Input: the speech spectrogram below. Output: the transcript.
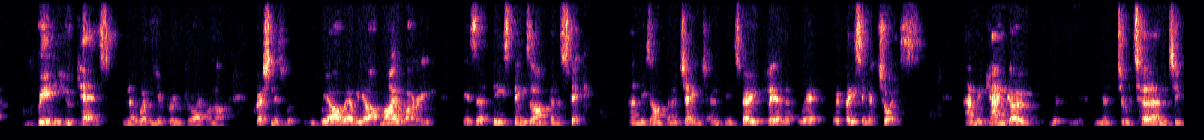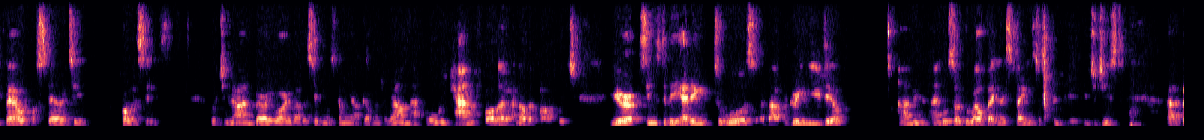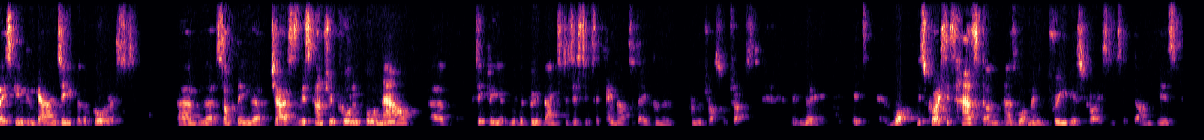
really, who cares, you know, whether you're proved right or not? Question is, we are where we are. My worry is that these things aren't going to stick and these aren't going to change. And it's very clear that we're, we're facing a choice and we can go you know, to return to failed austerity policies, which, you know, I'm very worried about the signals coming out of government around that, or we can follow another path, which Europe seems to be heading towards about the Green New Deal um, and also the welfare. You know, Spain's just introduced a basic income guarantee for the poorest. Um, that's something that charities in this country are calling for now, uh, particularly with the food bank statistics that came out today from the, from the Trussell Trust. You know, it's, what this crisis has done, as what many previous crises have done, is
